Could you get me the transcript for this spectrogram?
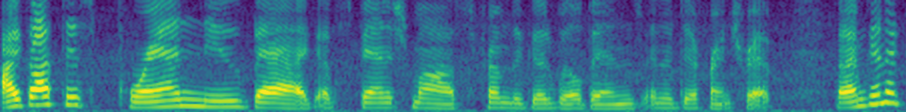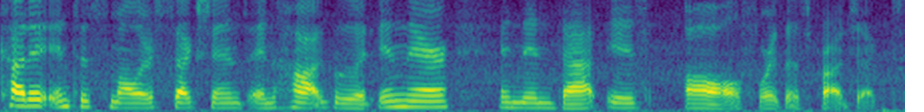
I got this brand new bag of Spanish moss from the Goodwill bins in a different trip. But I'm going to cut it into smaller sections and hot glue it in there. And then that is all for this project.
